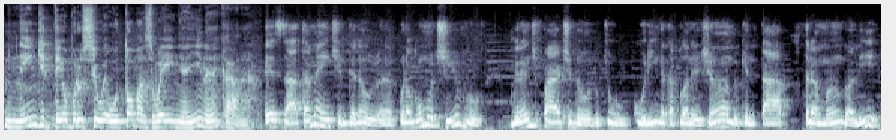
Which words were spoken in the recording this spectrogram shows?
Nem de ter o Bruce, o Thomas Wayne aí, né, cara? Exatamente, entendeu? É, por algum motivo, grande parte do, do que o Coringa tá planejando, que ele tá tramando ali,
